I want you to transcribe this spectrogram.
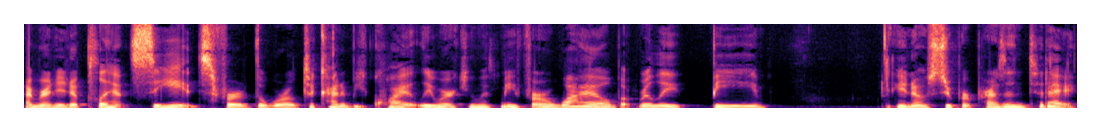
I'm ready to plant seeds for the world to kind of be quietly working with me for a while, but really be you know, super present today.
